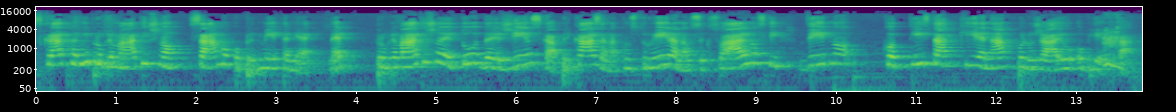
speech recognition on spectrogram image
Skratka, ni problematično samo popredmetenje. Ne? Problematično je to, da je ženska prikazana, konstruirana v seksualnosti vedno kot tista, ki je na položaju objekta.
